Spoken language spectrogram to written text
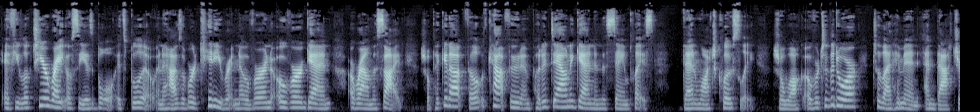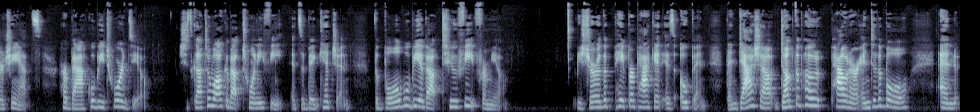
If you look to your right, you'll see his bowl. It's blue and it has the word kitty written over and over again around the side. She'll pick it up, fill it with cat food, and put it down again in the same place. Then watch closely. She'll walk over to the door to let him in, and that's your chance. Her back will be towards you. She's got to walk about 20 feet. It's a big kitchen. The bowl will be about two feet from you. Be sure the paper packet is open. Then dash out, dump the po- powder into the bowl, and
